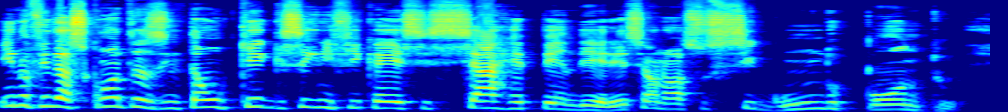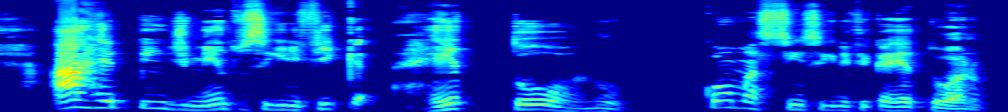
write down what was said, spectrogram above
E no fim das contas, então, o que, que significa esse se arrepender? Esse é o nosso segundo ponto. Arrependimento significa retorno. Como assim significa retorno?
